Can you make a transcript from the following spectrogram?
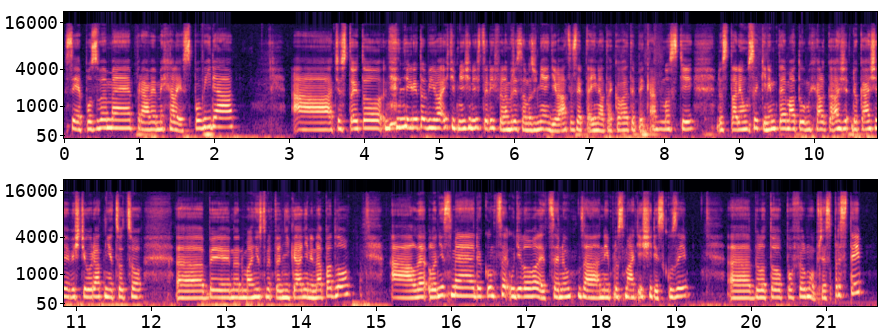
si je pozveme, právě Michal je spovídá, a často je to, někdy to bývá i vtipnější než celý film, že samozřejmě diváci se ptají na takové ty pikantnosti, dostanou se k jiným tématům, Michal dokáže, vyšťourat něco, co uh, by normálního smrtelníka ani nenapadlo. A loni jsme dokonce udělovali cenu za nejprosmátější diskuzi. Uh, bylo to po filmu Přes prsty, Eh,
